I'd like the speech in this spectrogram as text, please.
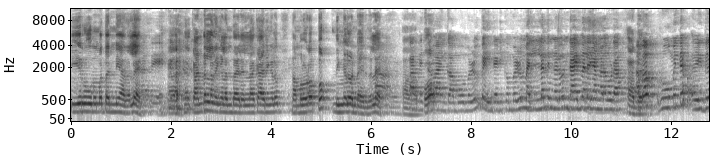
ഈ റൂമുമ്പോ തന്നെയാണ് അല്ലേ കണ്ടല്ലോ നിങ്ങൾ എന്തായാലും എല്ലാ കാര്യങ്ങളും നമ്മളോടൊപ്പം നിങ്ങളും ഉണ്ടായിരുന്നു അല്ലേ? ഫർണിച്ചർ വാങ്ങിക്കാൻ പോകുമ്പോഴും പെയിന്റ് അടിക്കുമ്പോഴും എല്ലാം നിങ്ങൾ ഉണ്ടായിരുന്നല്ലോ ഞങ്ങളെ കൂടെ. അപ്പൊ റൂമിന്റെ ഇത്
